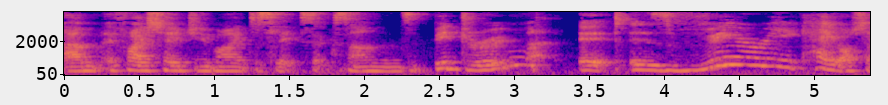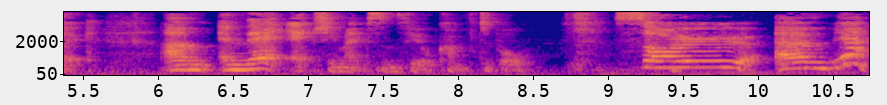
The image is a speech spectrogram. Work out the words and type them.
Um, if I showed you my dyslexic son's bedroom, it is very chaotic, um, and that actually makes him feel comfortable. So um, yeah,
